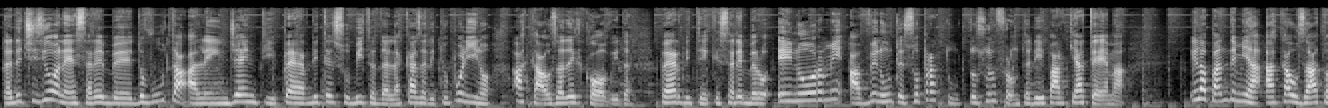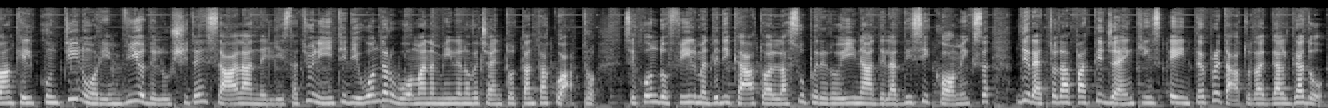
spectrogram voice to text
La decisione sarebbe dovuta alle ingenti perdite subite dalla casa di Topolino a causa del Covid, perdite che sarebbero enormi avvenute soprattutto sul fronte dei parchi a tema e la pandemia ha causato anche il continuo rinvio dell'uscita in sala negli Stati Uniti di Wonder Woman 1984, secondo film dedicato alla supereroina della DC Comics, diretto da Patty Jenkins e interpretato da Gal Gadot.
